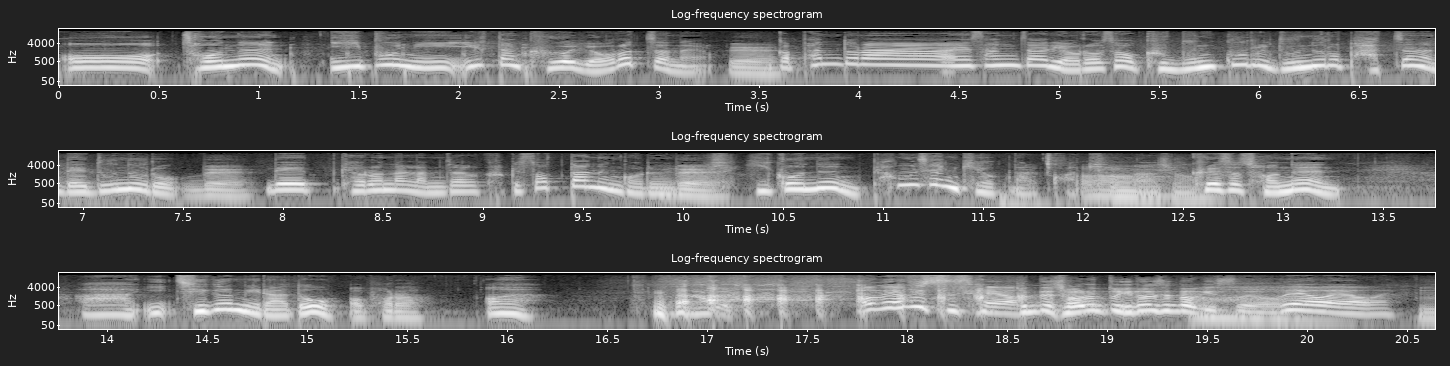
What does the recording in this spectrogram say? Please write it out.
어 저는 이분이 일단 그걸 열었잖아요. 네. 그러니까 판도라의 상자를 열어서 그 문구를 눈으로 봤잖아 내 눈으로 네. 내 결혼할 남자가 그렇게 썼다는 거를 네. 이거는 평생 기억날 것 같아요. 기억나죠. 그래서 저는 아 이, 지금이라도 어, 봐라. 어. 어, 왜 웃으세요? 근데 저는 또 이런 생각이 있어요. 왜요, 왜요, 왜요?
